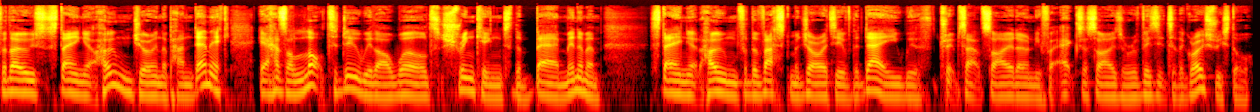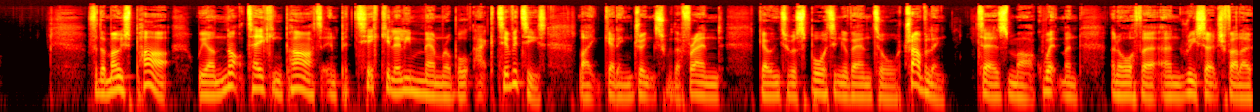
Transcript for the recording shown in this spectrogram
For those staying at home during the pandemic, it has a lot to do with our world's shrinking to the bare minimum, staying at home for the vast majority of the day, with trips outside only for exercise or a visit to the grocery store. For the most part, we are not taking part in particularly memorable activities like getting drinks with a friend, going to a sporting event, or travelling, says Marc Wittmann, an author and research fellow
